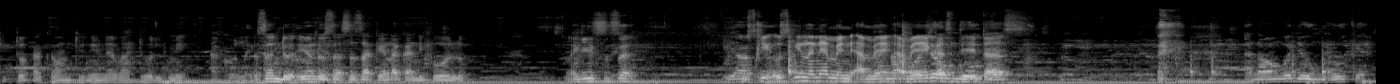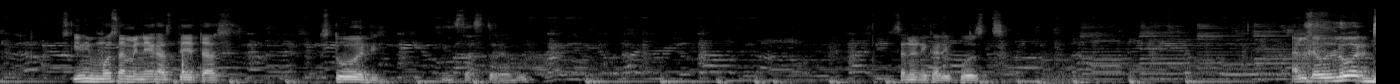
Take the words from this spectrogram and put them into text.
tiktok account and you never told me. Sasa ndio hiyo ndo sasa akaenda kanifolo lakini sasa usiki nani ameweka status? Anaongoja umruke usikini mmosa ameweka status story. Insta story bu sana nikaripost alidownload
